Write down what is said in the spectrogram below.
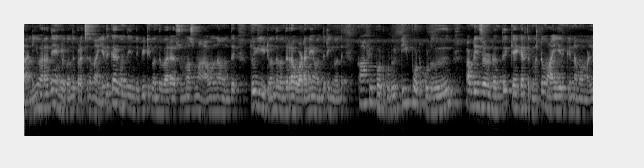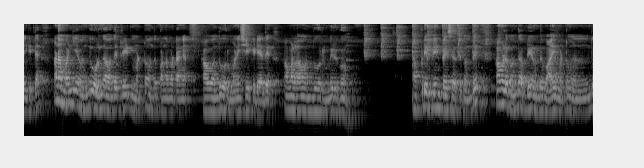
தான். நீ வர்றதே எங்களுக்கு வந்து பிரச்சனை தான். எதுக்காக வந்து இந்த வீட்டுக்கு வந்து வர? சும்மா சும்மா அவனா வந்து தூக்கிக்கிட்டு வந்து வந்துடுறா. உடனே வந்துட்டு இங்கே வந்து காஃபி போட்டு கொடு டீ போட்டு கொடு அப்படின்னு சொல்லிட்டு வந்து கேட்கறதுக்கு மட்டும் வாய் இருக்குது நம்ம மல்லிக்கிட்ட. ஆனால் மல்லியை வந்து ஒழுங்காக வந்து ட்ரீட்மெண்ட்டும் வந்து பண்ண மாட்டாங்க. அவள் வந்து ஒரு மனுஷியே கிடையாது. அவெல்லாம் வந்து ஒரு மிருகம். அப்படி இப்படின்னு பேசுகிறதுக்கு வந்து அவளுக்கு வந்து அப்படியே வந்து வாய் மட்டும் வந்து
